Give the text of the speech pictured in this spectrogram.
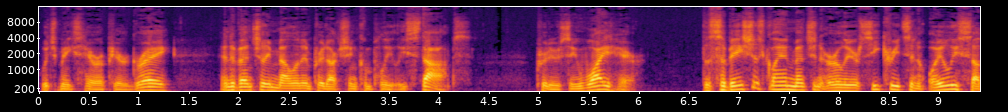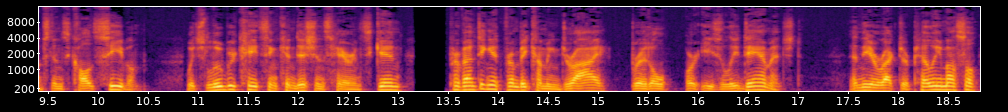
which makes hair appear gray, and eventually melanin production completely stops, producing white hair. The sebaceous gland mentioned earlier secretes an oily substance called sebum, which lubricates and conditions hair and skin, preventing it from becoming dry, brittle, or easily damaged. And the arrector pili muscle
